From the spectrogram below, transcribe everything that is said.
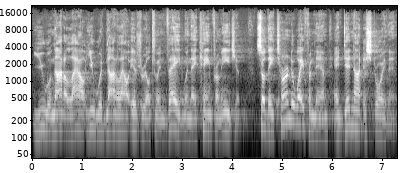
you will not allow, you would not allow Israel to invade when they came from Egypt. So they turned away from them and did not destroy them.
